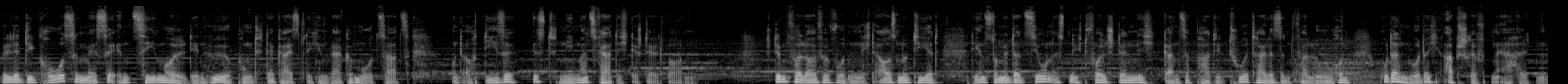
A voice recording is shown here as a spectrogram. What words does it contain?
bildet die große Messe in C-Moll den Höhepunkt der geistlichen Werke Mozarts. Und auch diese ist niemals fertiggestellt worden. Stimmverläufe wurden nicht ausnotiert, die Instrumentation ist nicht vollständig, ganze Partiturteile sind verloren oder nur durch Abschriften erhalten.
